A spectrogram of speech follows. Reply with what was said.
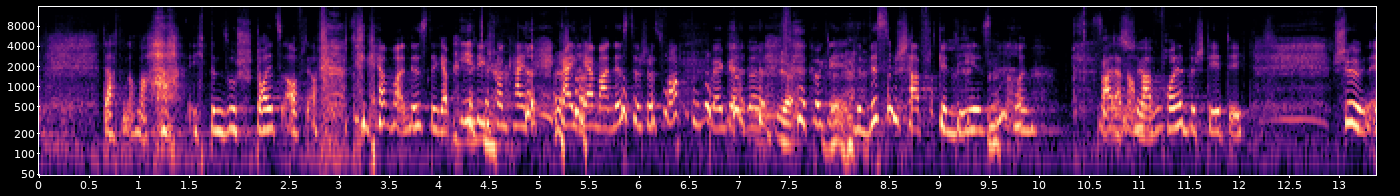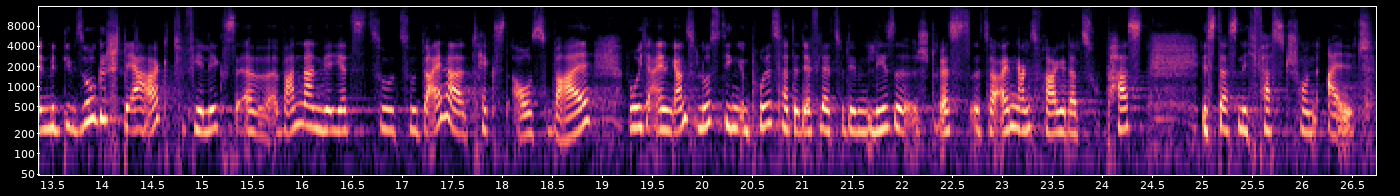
dachte nochmal, ha, ich bin so stolz auf, auf die Germanistik. Ich habe ewig schon kein, kein germanistisches Fachbuch mehr, ja. wirklich eine Wissenschaft gelesen und war dann nochmal voll bestätigt. Schön. Mit dem so gestärkt, Felix, äh, wandern wir jetzt zu, zu deiner Textauswahl, wo ich einen ganz lustigen Impuls hatte, der vielleicht zu dem Lesestress, äh, zur Eingangsfrage dazu passt. Ist das nicht fast schon alt?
